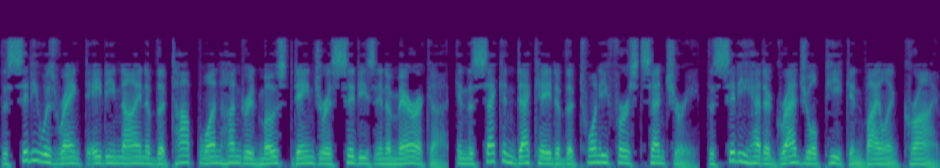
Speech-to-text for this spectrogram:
the city was ranked 89 of the top 100 most dangerous cities in America. In the second decade of the 21st century, the city had a gradual peak in violent crime.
